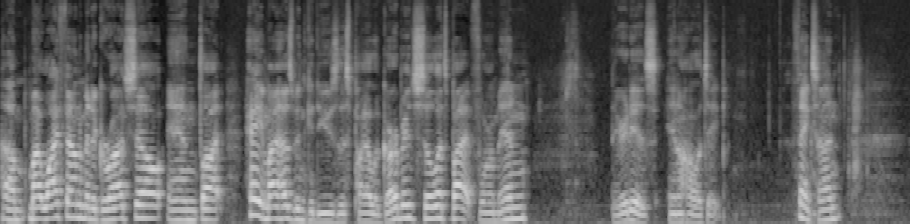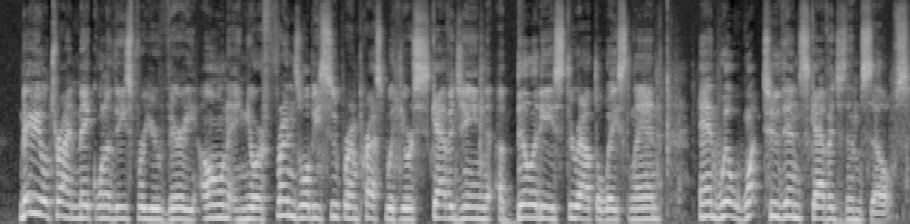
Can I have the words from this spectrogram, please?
Um, my wife found them at a garage sale and thought, hey, my husband could use this pile of garbage, so let's buy it for him. And there it is in a holotape. Thanks, hon. Maybe you'll try and make one of these for your very own and your friends will be super impressed with your scavenging abilities throughout the wasteland and will want to then scavenge themselves.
